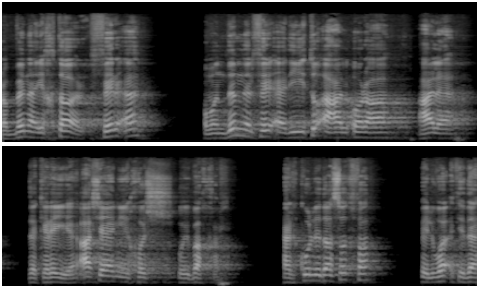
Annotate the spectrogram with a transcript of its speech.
ربنا يختار فرقة ومن ضمن الفرقة دي تقع القرعة على زكريا عشان يخش ويبخر. هل كل ده صدفة في الوقت ده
